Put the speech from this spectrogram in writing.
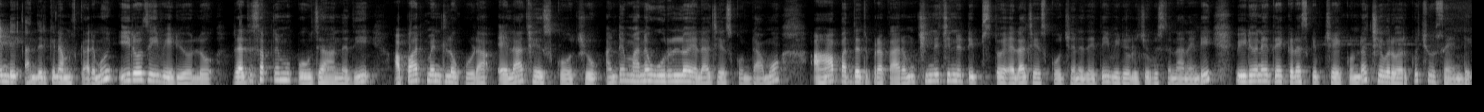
అండి అందరికీ నమస్కారము. ఈరోజు ఈ వీడియోలో రథసప్తమి పూజ అన్నది అపార్ట్మెంట్లో కూడా ఎలా చేసుకోవచ్చు అంటే మన ఊరిలో ఎలా చేసుకుంటామో ఆ పద్ధతి ప్రకారం చిన్న చిన్న టిప్స్తో ఎలా చేసుకోవచ్చు అనేది అయితే ఈ వీడియోలో చూపిస్తున్నానండి. వీడియోనైతే అయితే ఎక్కడ స్కిప్ చేయకుండా చివరి వరకు చూసేయండి.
